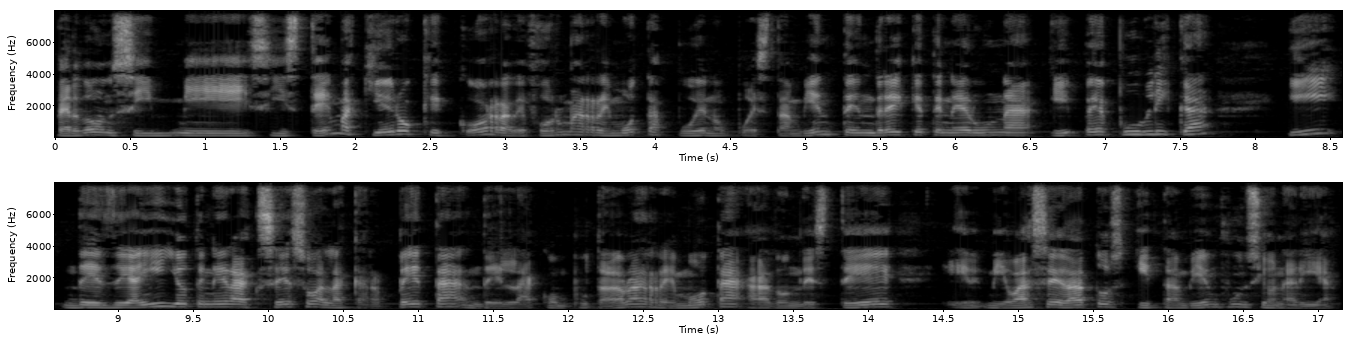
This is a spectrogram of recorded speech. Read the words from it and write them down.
perdón, si mi sistema quiero que corra de forma remota, bueno, pues también tendré que tener una IP pública y desde ahí yo tener acceso a la carpeta de la computadora remota a donde esté eh, mi base de datos y también funcionaría.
